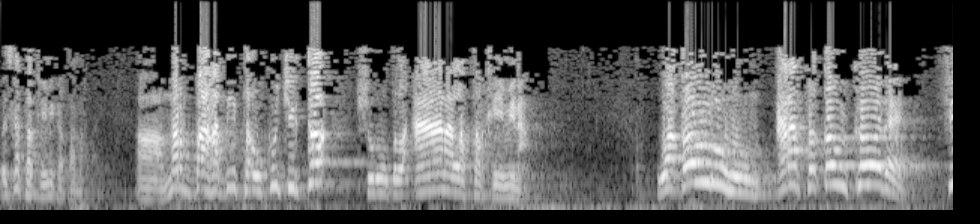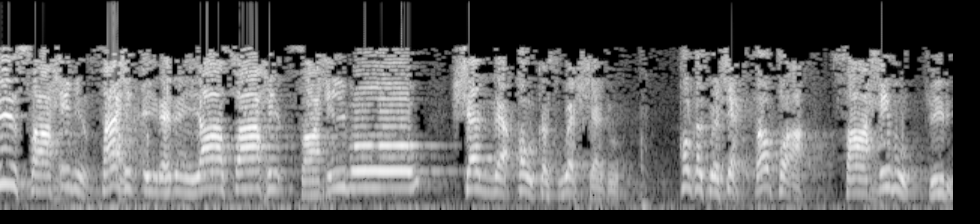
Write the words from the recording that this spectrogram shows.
waa iska tarkiimin kartaa marka. Marba haddii ta uu ku jirto shuruud la'aana la tarkiimina wa qowluhum carabta qowlkooda fii saaxibin. Saaxib ay yidhahdeen yaa saaxib saaxiibow shada qowlkaas waa shaado qowlkaas waa shaad sababtoo ah saaxibu fiiri.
